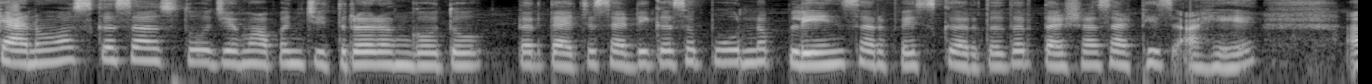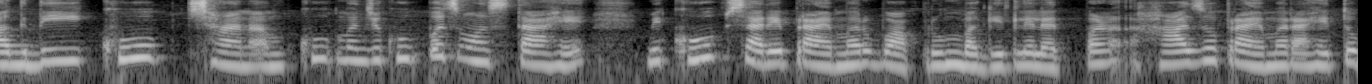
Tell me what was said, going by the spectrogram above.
कॅनव्हास कसा असतो जेव्हा आपण चित्र रंगवतो तर त्याच्यासाठी कसं पूर्ण प्लेन सरफेस करतं तर तशासाठीच आहे. अगदी खूप छान खूप म्हणजे खूपच मस्त आहे. मी खूप सारे प्रायमर वापरून बघितलेले आहेत पण हा जो प्रायमर आहे तो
